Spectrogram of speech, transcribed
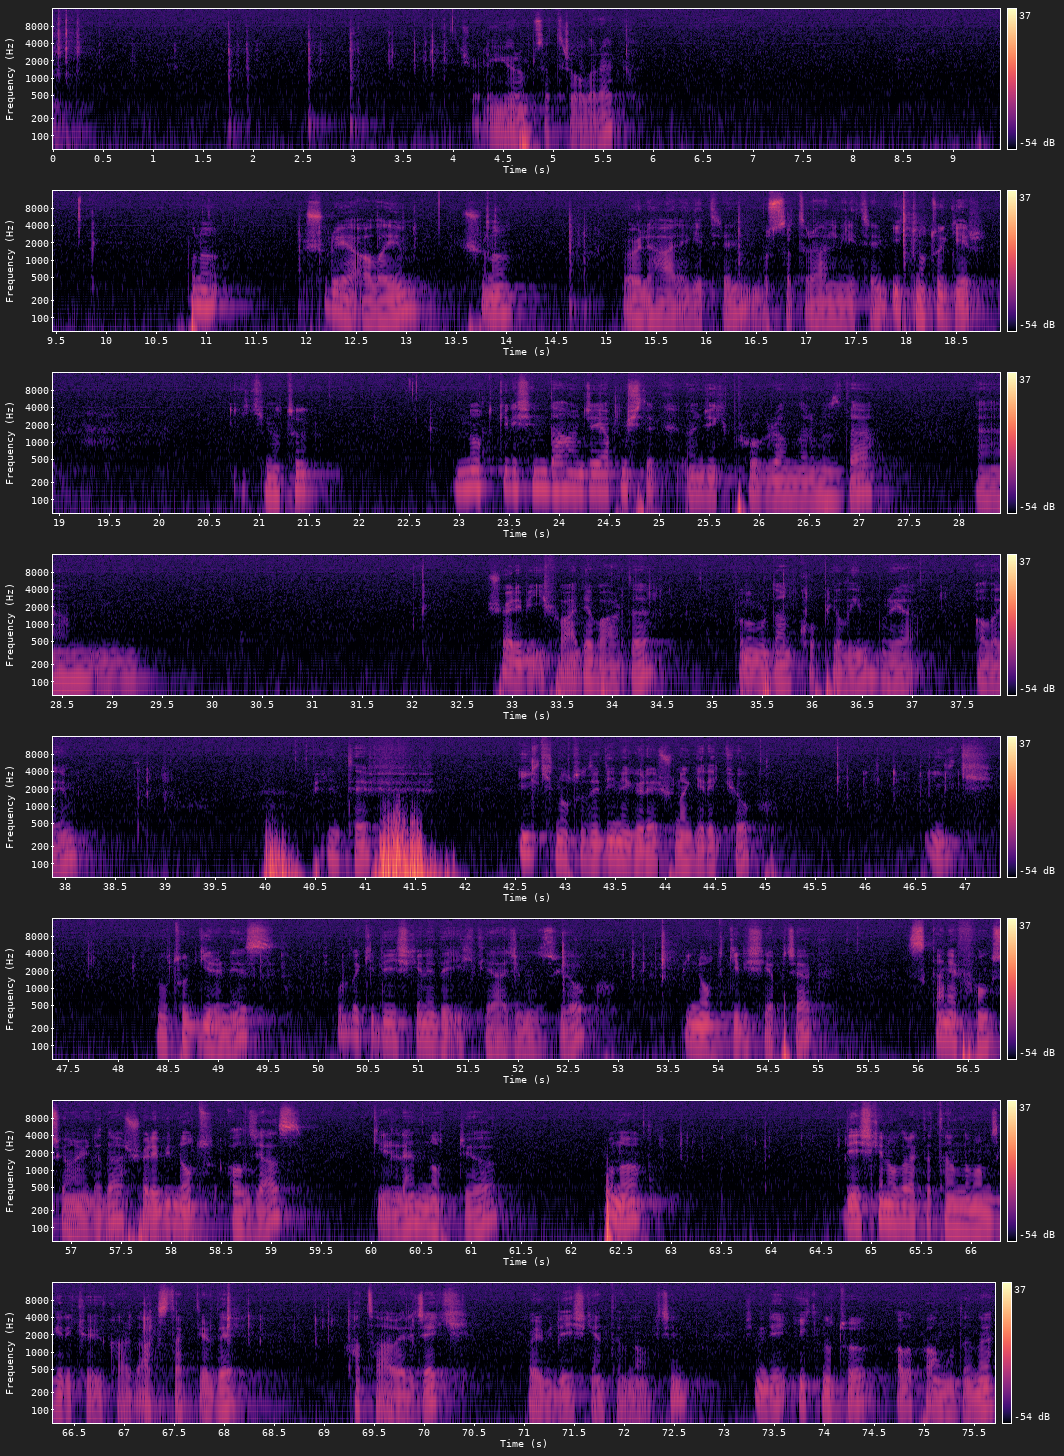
Şöyle yorum satırı olarak. Bunu şuraya alayım. Şunu böyle hale getirelim. Bu satır haline getirelim. İlk notu gir. İlk notu not girişini daha önce yapmıştık. Önceki programlarımızda şöyle bir ifade vardı. Bunu buradan kopyalayayım. Buraya alayım. Printf ilk notu dediğine göre şuna gerek yok. İlk notu giriniz. Buradaki değişkene de ihtiyacımız yok. Bir not girişi yapacak. Scanf fonksiyonuyla da şöyle bir not alacağız. Girilen not diyor. Bunu değişken olarak da tanımlamamız gerekiyor yukarıda. Aksi takdirde hata verecek. Böyle bir değişken tanımlamak için. Şimdi ilk notu alıp almadığını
